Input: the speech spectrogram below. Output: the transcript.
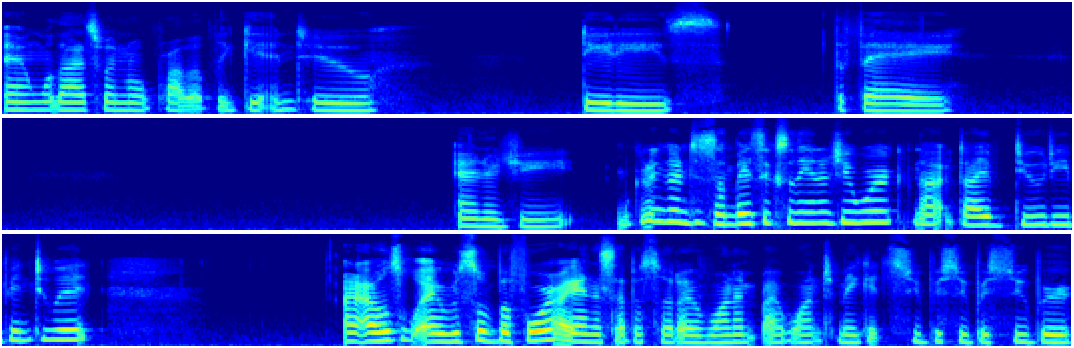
and well, that's when we'll probably get into deities, the Fae, energy, we're gonna go into some basics of the energy work, not dive too deep into it. I also I was so before I end this episode, I want to I want to make it super super super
